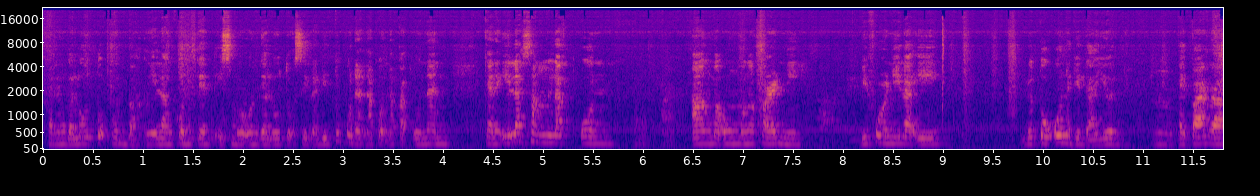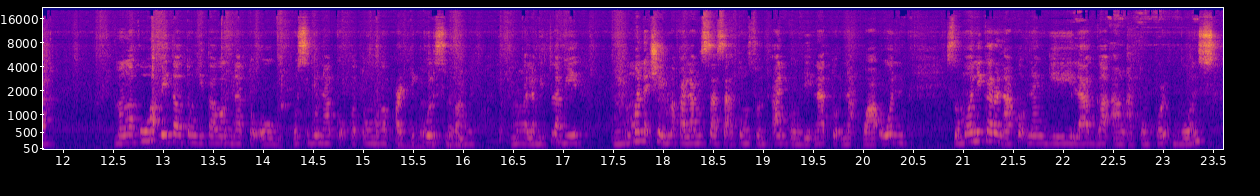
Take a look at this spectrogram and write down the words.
kanang galuto pud ba ang ilang content is more on galuto sila dito po na ako nakatunan kanang ila sang laton ang maong mga karni before nila i lutuon na gidayon mm, kay para mga kuha bitaw tong gitawag na tuog. Usbo na ko tong mga particles ba? Mga labit-labit. Numan na siya makalangsa sa atong sudan kung di nato na kwaon. So mo ni karon ako nang gilaga ang atong pork bones.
